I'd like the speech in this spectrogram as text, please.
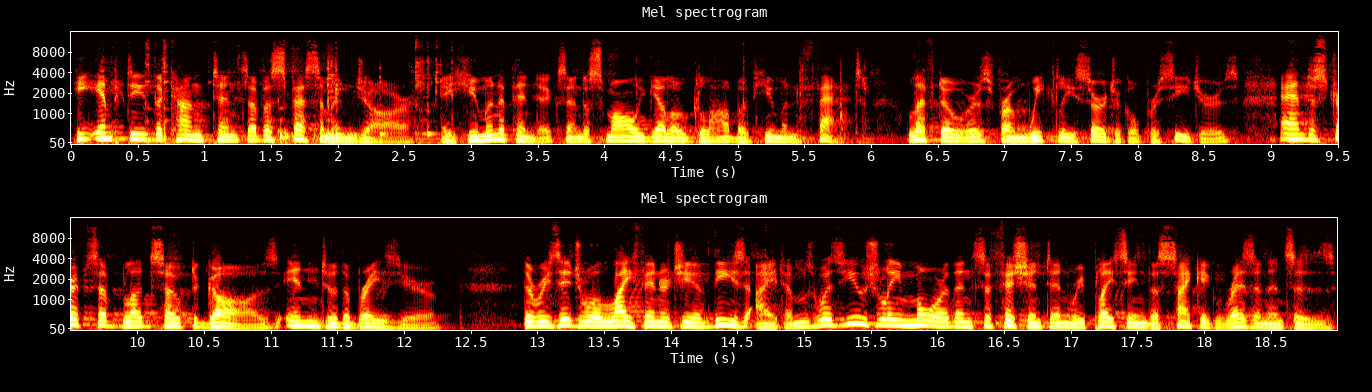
He emptied the contents of a specimen jar, a human appendix, and a small yellow glob of human fat, leftovers from weekly surgical procedures, and strips of blood soaked gauze into the brazier. The residual life energy of these items was usually more than sufficient in replacing the psychic resonances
